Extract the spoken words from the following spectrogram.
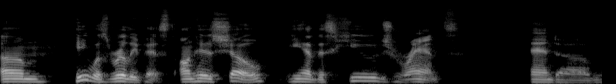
Um, he was really pissed on his show. He had this huge rant, and um,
